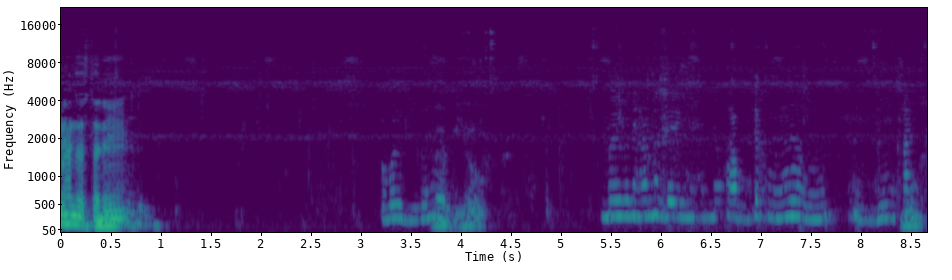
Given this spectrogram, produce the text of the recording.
अहिले त नि। खान्छ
